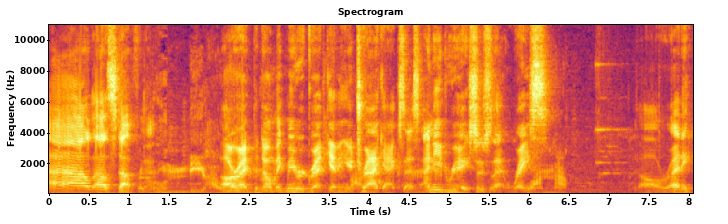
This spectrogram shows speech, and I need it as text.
I'll, I'll stop for now. Alright, but don't make me regret giving you track access. I need racers that race. Alrighty.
